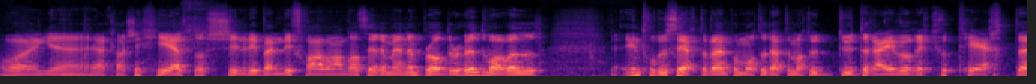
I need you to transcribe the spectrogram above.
og jeg, jeg, klarer ikke helt å skille de veldig fra hverandre. Så jeg mener Brotherhood var vel introduserte vel på en måte dette med at du, du dreiv og rekrutterte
